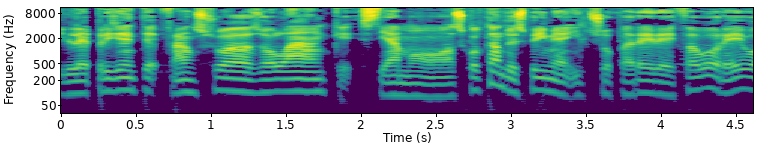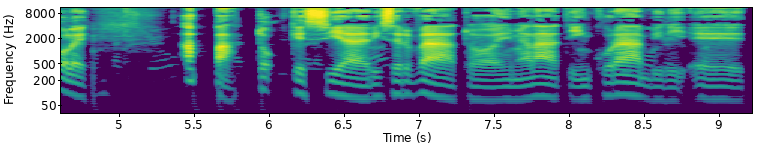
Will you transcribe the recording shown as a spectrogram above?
Il presidente François Hollande, che stiamo ascoltando, esprime il suo parere favorevole a patto che sia riservato ai malati incurabili e,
